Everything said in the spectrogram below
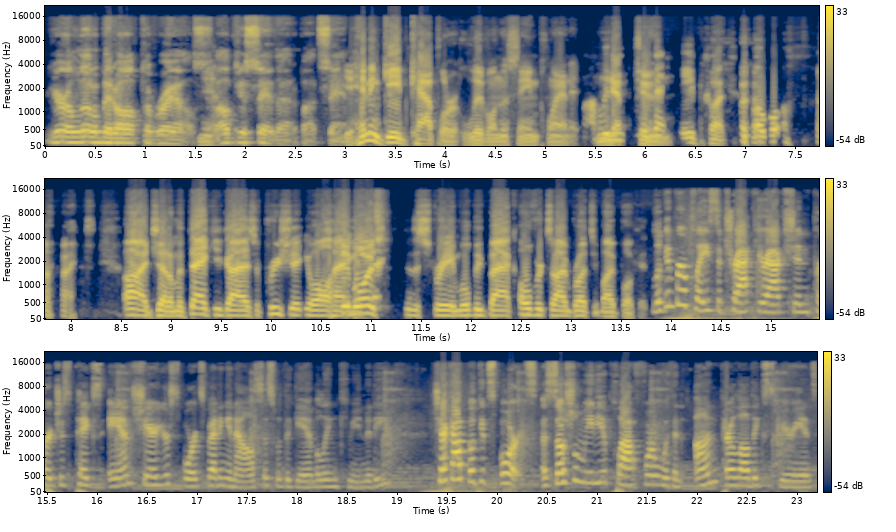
you're a little bit off the rails. Yeah. I'll just say that about Sam. Yeah, him and Gabe Kapler live on the same planet, We didn't Neptune. that Gabe cut. Oh, well, all right, all right, gentlemen. Thank you guys. Appreciate you all Hey, hanging boys. Thanks to the stream. We'll be back. Overtime brought to you by Book It. Looking for a place to track your action, purchase picks, and share your sports betting analysis with the gambling community? Check out Book It Sports, a social media platform with an unparalleled experience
